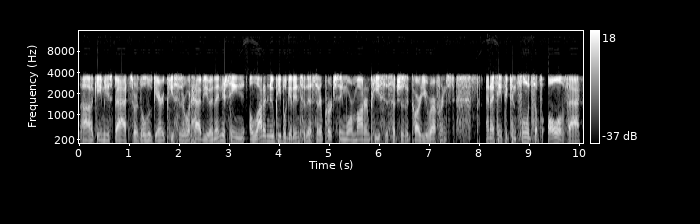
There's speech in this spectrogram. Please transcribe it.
uh, game used bats or the Lou Gehrig pieces or what have you. And then you're seeing a lot of new people get into this and are purchasing more modern pieces, such as the card you referenced. And I think the confluence of all of that,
